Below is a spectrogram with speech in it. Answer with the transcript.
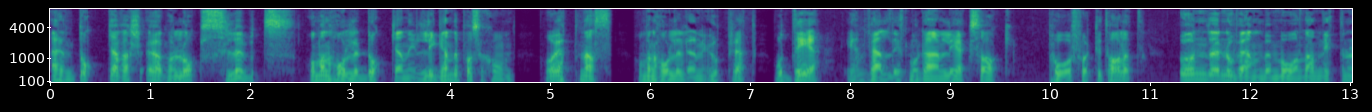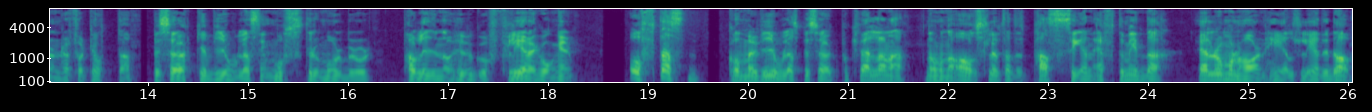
är en docka vars ögonlock sluts om man håller dockan i en liggande position och öppnas om man håller den i upprätt. Och det är en väldigt modern leksak på 40-talet. Under november månad 1948 besöker Viola sin moster och morbror Paulina och Hugo flera gånger. Oftast kommer Violas besök på kvällarna när hon har avslutat ett pass sen eftermiddag eller om hon har en helt ledig dag.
